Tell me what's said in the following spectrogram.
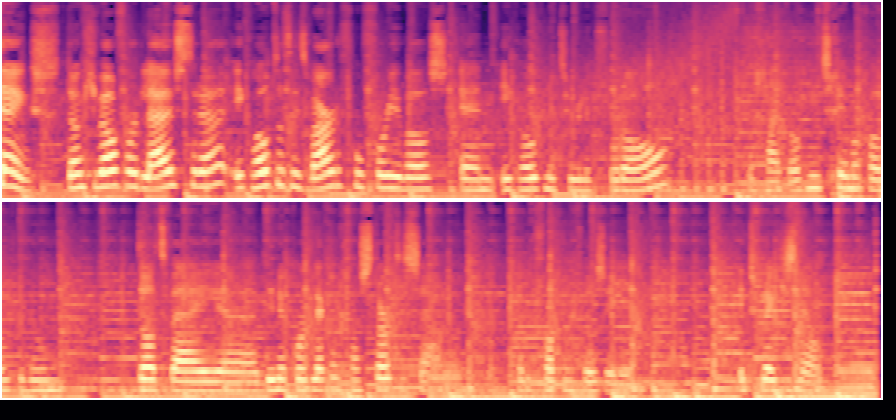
Thanks, dankjewel voor het luisteren. Ik hoop dat dit waardevol voor je was. En ik hoop natuurlijk vooral, daar ga ik ook niet schimmig over doen dat wij eh, binnenkort lekker gaan starten samen. Daar heb ik fucking veel zin in. Ik spreek je snel.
